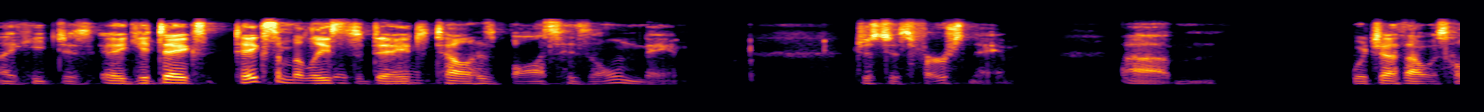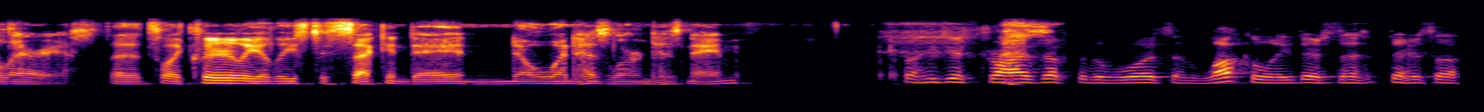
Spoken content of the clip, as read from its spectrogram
Like he just like, it takes takes him at least a day to tell his boss his own name, just his first name. Um, which I thought was hilarious. That it's like clearly at least his second day and no one has learned his name. So he just drives up to the woods, and luckily there's a there's a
